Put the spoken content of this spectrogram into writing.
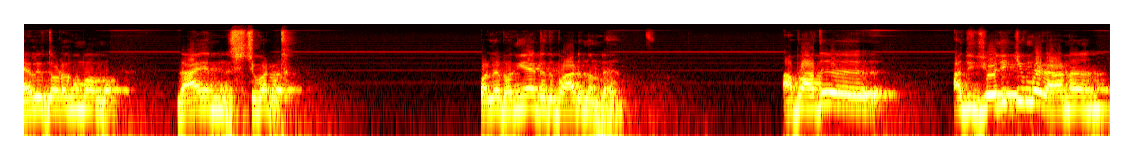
ഞങ്ങൾ തുടങ്ങുമ്പം ഗായൻ സ്റ്റുവർട്ട് വളരെ ഭംഗിയായിട്ടത് പാടുന്നുണ്ട്. അപ്പൊ അത് അത് ജ്വലിക്കുമ്പോഴാണ്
